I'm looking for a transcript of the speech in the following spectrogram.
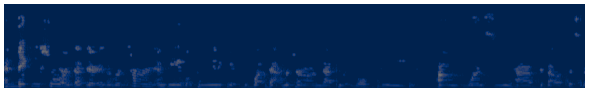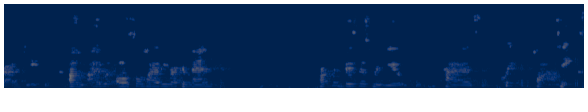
and making sure that there is a return and being able to communicate what that return on investment will be um, once you have developed the strategy. Um, I would also highly recommend Harvard Business Review has quick hot takes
